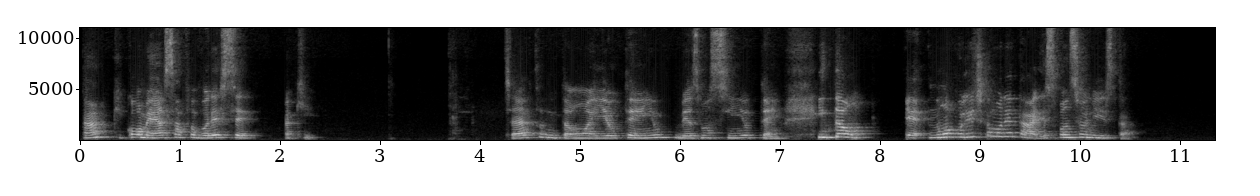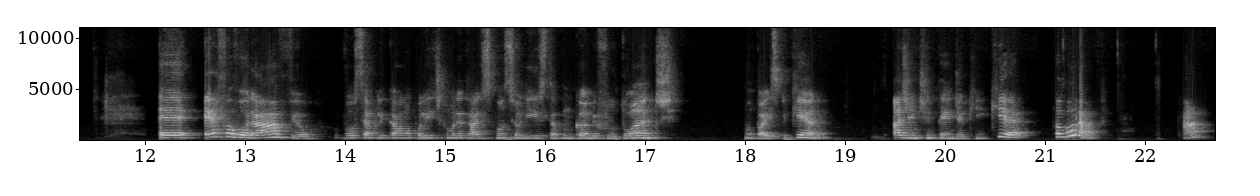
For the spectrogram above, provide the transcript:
Tá? Que começa a favorecer aqui. Certo? Então, aí eu tenho, mesmo assim eu tenho. Então, é, numa política monetária expansionista, é, é favorável você aplicar uma política monetária expansionista com câmbio flutuante no país pequeno? a gente entende aqui que é favorável, tá?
